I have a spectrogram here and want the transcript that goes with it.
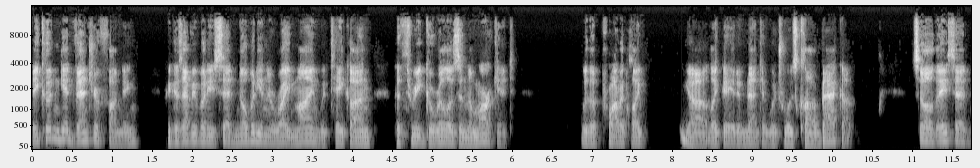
They couldn't get venture funding because everybody said nobody in their right mind would take on the three gorillas in the market with a product like uh, like they had invented, which was cloud backup. So they said,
